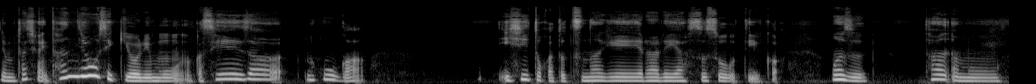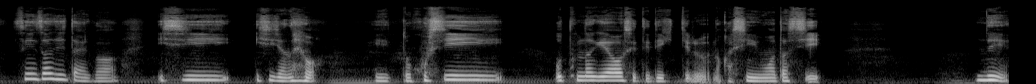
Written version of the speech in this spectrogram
でも確かに誕生石よりも、なんか星座の方が、石とかとつなげられやすそうっていうか、まず、た、あの、星座自体が石、石じゃないわ。えっ、ー、と、星をつなげ合わせてできてる、なんか神話だし、ねえ、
